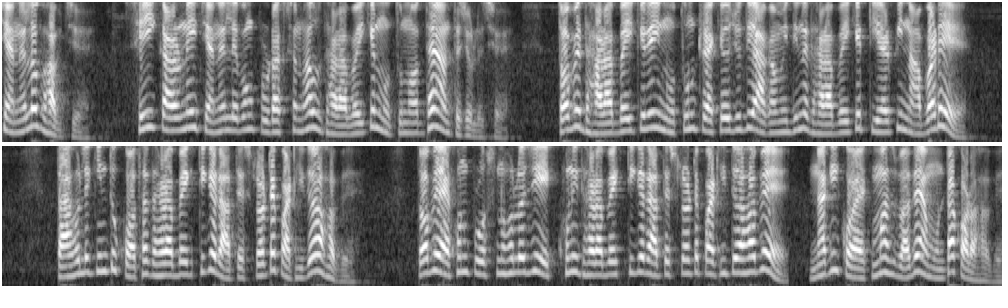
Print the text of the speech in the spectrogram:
চ্যানেলও ভাবছে। সেই কারণেই চ্যানেল এবং প্রোডাকশন হাউস ধারাবাহিকের নতুন অধ্যায় আনতে চলেছে। তবে ধারাবাহিকের এই নতুন ট্র্যাকেও যদি আগামী দিনে ধারাবাহিকের টিআরপি না বাড়ে তাহলে কিন্তু কথা ধারাবাহিকটিকে রাতের স্লটে পাঠিয়ে দেওয়া হবে। তবে এখন প্রশ্ন হলো যে এক্ষুনি ধারাবাহিকটিকে রাতের স্লটে পাঠিয়ে দেওয়া হবে, নাকি কয়েক মাস বাদে এমনটা করা হবে?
